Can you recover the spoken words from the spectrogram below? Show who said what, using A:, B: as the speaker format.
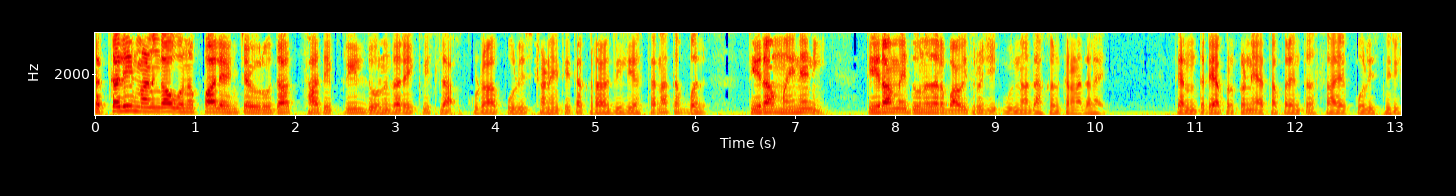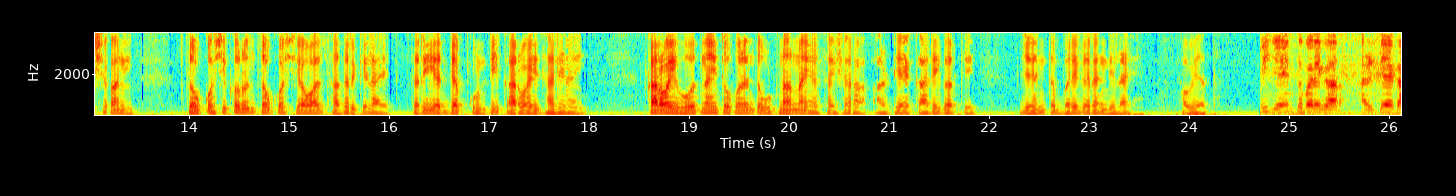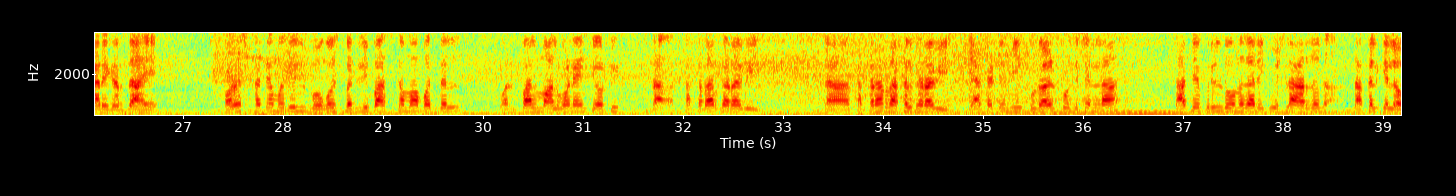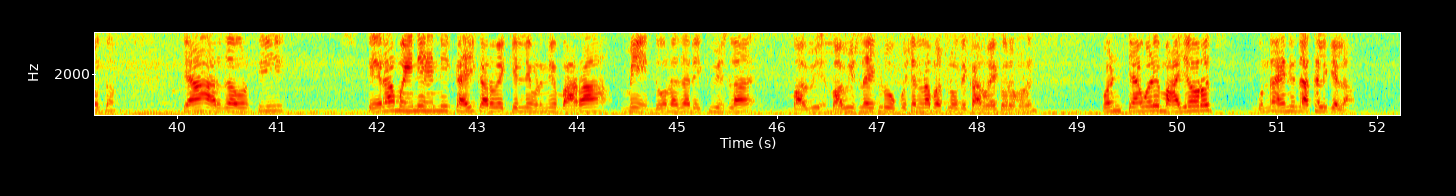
A: तत्कालीन माणगाव वनपाल यांच्या विरोधात सात एप्रिल दोन हजार एकवीसला कुडाळ पोलीस ठाणे येथे तक्रार दिली असताना तब्बल तेरा महिन्यांनी तेरा मे दोन हजार बावीस रोजी गुन्हा दाखल करण्यात आला आहे त्यानंतर या प्रकरणी आतापर्यंत सहाय्यक पोलीस निरीक्षकांनी चौकशी करून चौकशी अहवाल सादर केला आहे. तरी अद्याप कोणती कारवाई झाली नाही. कारवाई होत नाही तोपर्यंत उठणार नाही असा इशारा आर टी आय कार्यकर्ते जयंत बरेगर यांनी दिला आहे पाहूयात.
B: मी Jayant Baregar R T I कार्यकर्ता आहे. फॉरेस्ट खात्यामधील बोगस बदली पासकामाबद्दल वनपाल मालवण यांच्यावरती दा तक्रार करावी. दा तक्रार दाखल करावी. यासाठी मी कुडाळ पोलीस स्टेशनला सात एप्रिल दोन हजार एकवीसला अर्ज दाखल केला होता. त्या अर्जावरती तेरा महिने ह्यांनी काही कारवाई केली नाही म्हणून मी बारा मे दोन हजार एकवीसला बावी बावीसला इकडे उपोषणाला बसलो होते कारवाई करू म्हणून. पण त्यावेळी माझ्यावरच गुन्हा ह्यांनी दाखल केला.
